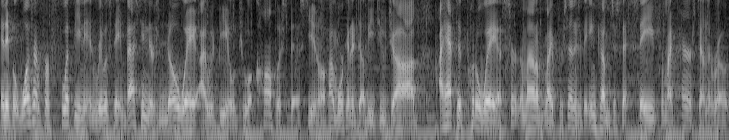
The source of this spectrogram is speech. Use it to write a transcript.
And if it wasn't for flipping and real estate investing, there's no way I would be able to accomplish this. You know, if I'm working a W-2 job, I have to put away a certain amount of my percentage of income just to save for my parents down the road.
